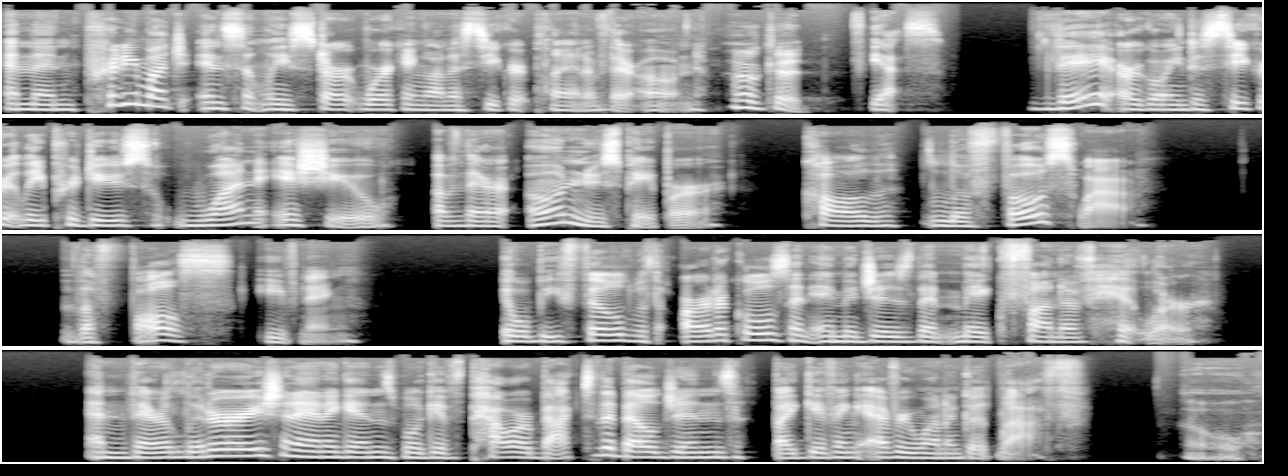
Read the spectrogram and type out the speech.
and then pretty much instantly start working on a secret plan of their own. Oh, good. Yes. They are going to secretly produce one issue of their own newspaper called Le Faux Soir, the false evening. It will be filled with articles and images that make fun of Hitler. And their literary shenanigans will give power back to the Belgians by giving everyone a good laugh. Oh.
